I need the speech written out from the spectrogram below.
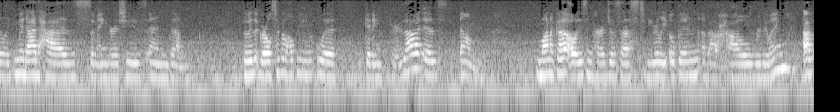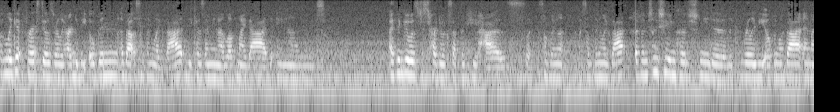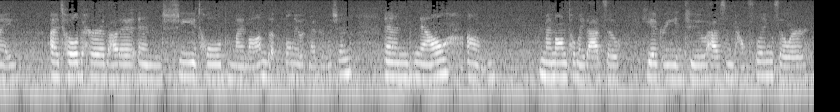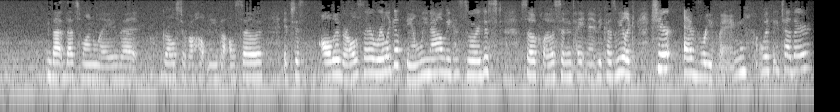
Like my dad has some anger issues, and um, the way that Girls Circle helped me with getting through that is um, Monica always encourages us to be really open about how we're doing. Uh, like at first, it was really hard to be open about something like that because I mean I love my dad, and I think it was just hard to accept that he has like, something something like that. Eventually, she encouraged me to like really be open with that, and I I told her about it, and she told my mom, but only with my permission. And now, um, my mom told my dad, so he agreed to have some counseling. So we're that that's one way that Girls Circle helped me, but also it's just all the girls there. We're like a family now because we're just so close and tight knit because we like share everything with each other.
